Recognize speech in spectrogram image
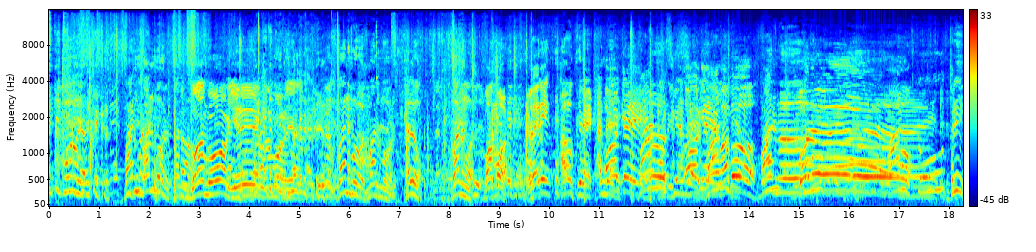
एक एक और हो जाए एक एक one one more one more yeah one more yeah one more one more hello one more one more you ready oh great I'm ready okay okay okay one more one more one two three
